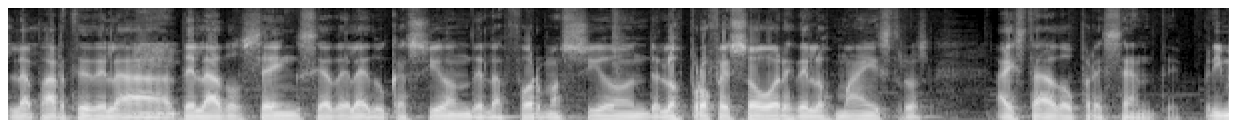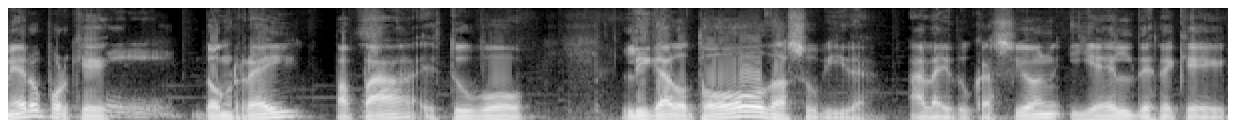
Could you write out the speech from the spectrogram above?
la parte de la, de la docencia, de la educación, de la formación, de los profesores, de los maestros, ha estado presente. Primero porque Don Rey, papá, estuvo ligado toda su vida a la educación y él desde que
